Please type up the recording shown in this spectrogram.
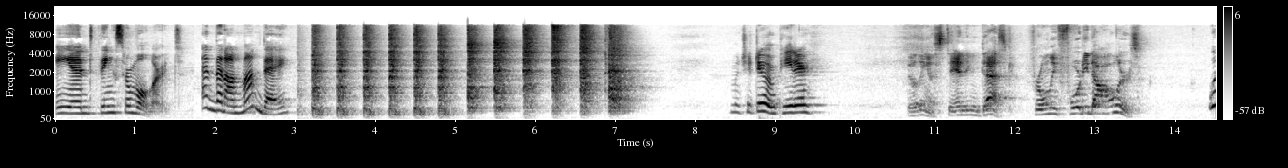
and things from Walmart. And then on Monday, what you doing, Peter? Building a standing desk for only $40. Woohoo!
